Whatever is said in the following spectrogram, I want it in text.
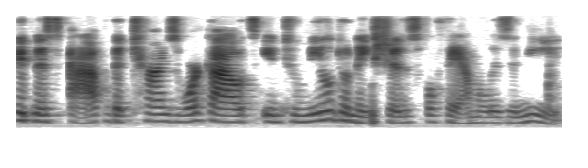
fitness app that turns workouts into meal donations for families in need.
